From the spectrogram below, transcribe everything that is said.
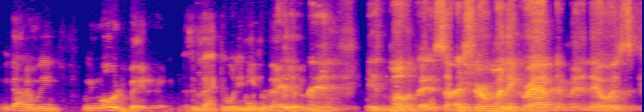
we got him. We we motivated him. That's exactly what he needed. Motivated, man. He's motivated. So I sure when they grabbed him, man, there was.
